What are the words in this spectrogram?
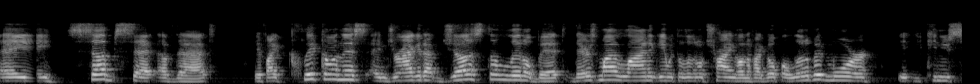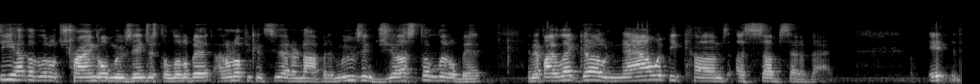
a subset of that, if I click on this and drag it up just a little bit, there's my line again with the little triangle. And if I go up a little bit more, it, can you see how the little triangle moves in just a little bit? I don't know if you can see that or not, but it moves in just a little bit. And if I let go, now it becomes a subset of that. It,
